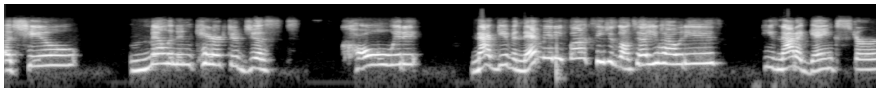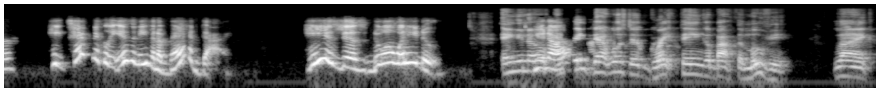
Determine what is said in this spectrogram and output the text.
a chill melanin character just cold with it, not giving that many fucks. He's just gonna tell you how it is. He's not a gangster. He technically isn't even a bad guy. He is just doing what he do. And you know, you know, I think that was the great thing about the movie. Like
